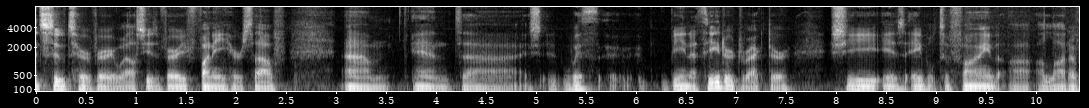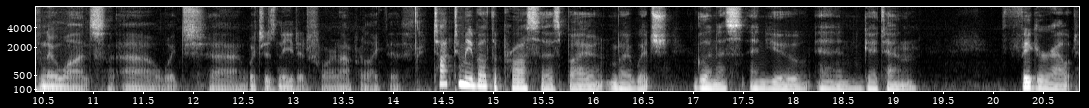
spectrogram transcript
it suits her very well. She's very funny herself, um, and uh, with being a theater director, she is able to find a lot of nuance, uh, which uh, which is needed for an opera like this. Talk to me about the process by by which Glynis and you and Gaetan figure out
